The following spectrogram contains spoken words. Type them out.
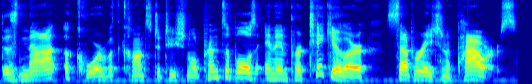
does not accord with constitutional principles and in particular separation of powers.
